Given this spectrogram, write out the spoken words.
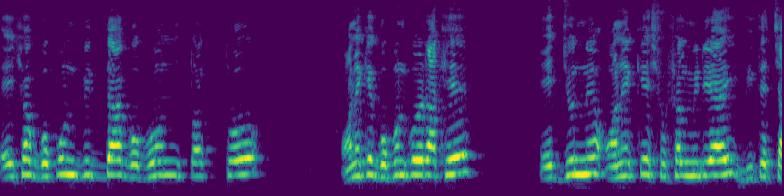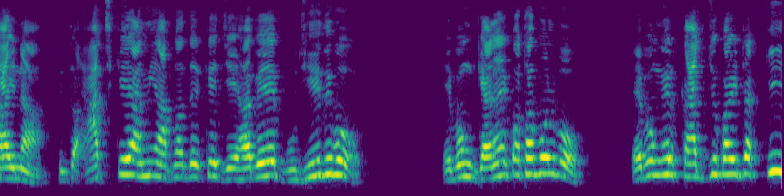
এইসব গোপন বিদ্যা, গোপন তথ্য অনেকে গোপন করে রাখে। এর জন্যে অনেকে সোশ্যাল মিডিয়ায় দিতে চায় না। কিন্তু আজকে আমি আপনাদেরকে যেভাবে বুঝিয়ে দেব এবং জ্ঞানের কথা বলব এবং এর কার্যকারিতা কি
